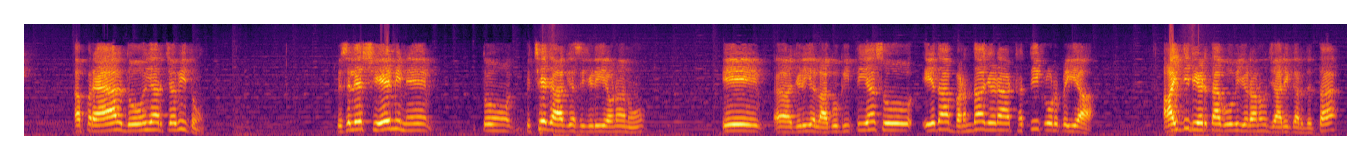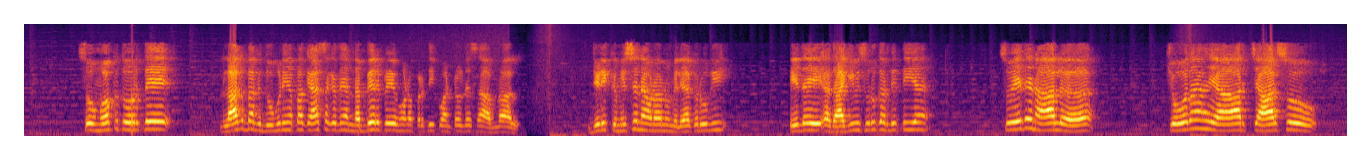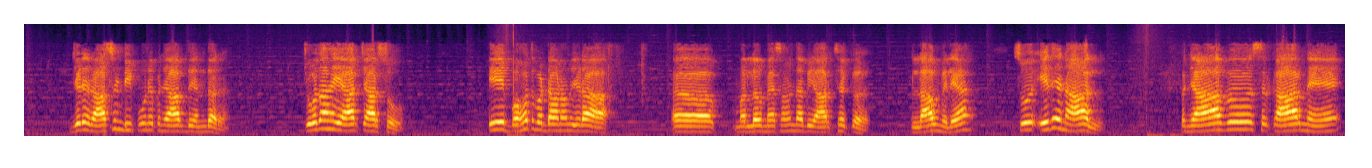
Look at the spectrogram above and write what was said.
ਅਪ੍ਰੈਲ 2024 ਤੋਂ। ਪਿਛਲੇ 6 ਮਹੀਨੇ ਤੋਂ ਪਿੱਛੇ ਜਾ ਕੇ ਅਸੀਂ ਜਿਹੜੀ ਆ ਉਹਨਾਂ ਨੂੰ ਇਹ ਜਿਹੜੀ ਆ ਲਾਗੂ ਕੀਤੀ ਆ। ਸੋ ਇਹਦਾ ਬਣਦਾ ਜਿਹੜਾ 38 ਕਰੋੜ ਰੁਪਈਆ, ਅੱਜ ਦੀ ਡੇਟ ਤੱਕ ਉਹ ਵੀ ਜਿਹੜਾ ਨੂੰ ਜਾਰੀ ਕਰ ਦਿੱਤਾ। ਸੋ ਮੁੱਖ ਤੌਰ ਤੇ ਲਗਭਗ ਦੁੱਗਣੀ ਆਪਾਂ ਕਹਿ ਸਕਦੇ ਹਾਂ 90 ਰੁਪਏ ਹੁਣ ਪ੍ਰਤੀ ਕੁਇੰਟਲ ਦੇ ਹਿਸਾਬ ਨਾਲ ਜਿਹੜੀ ਕਮਿਸ਼ਨ ਹੈ ਉਹਨਾਂ ਨੂੰ ਮਿਲਿਆ ਕਰੂਗੀ। ਇਹਦੇ ਅਦਾਇਗੀ ਵੀ ਸ਼ੁਰੂ ਕਰ ਦਿੱਤੀ ਹੈ। ਸੋ ਇਹਦੇ ਨਾਲ 14400 ਜਿਹੜੇ ਰਾਸ਼ਨ ਡੀਪੂ ਨੇ ਪੰਜਾਬ ਦੇ ਅੰਦਰ 14400 ਇਹ ਬਹੁਤ ਵੱਡਾ ਉਹਨਾਂ ਨੂੰ ਜਿਹੜਾ ਮਤਲਬ ਮੈਂ ਸਮਝਦਾ ਵੀ ਆਰਥਿਕ ਲਾਭ ਮਿਲਿਆ। ਸੋ ਇਹਦੇ ਨਾਲ ਪੰਜਾਬ ਸਰਕਾਰ ਨੇ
